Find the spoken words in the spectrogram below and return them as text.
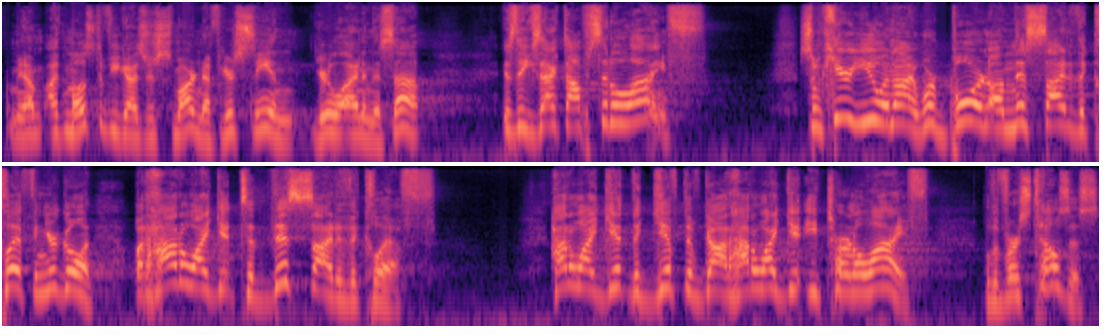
I mean, I, most of you guys are smart enough, you're seeing, you're lining this up, is the exact opposite of life. So here you and I, we're born on this side of the cliff, and you're going, but how do I get to this side of the cliff? How do I get the gift of God? How do I get eternal life? Well, the verse tells us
